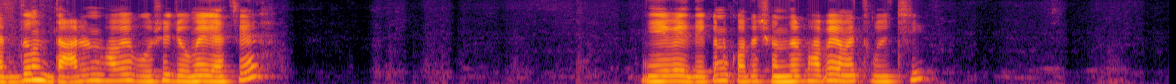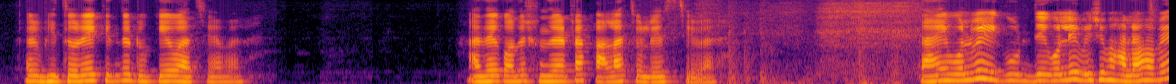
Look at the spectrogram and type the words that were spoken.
একদম দারুণভাবে বসে জমে গেছে। এবার দেখুন কত সুন্দরভাবে আমি তুলছি। আর ভিতরে কিন্তু ঢুকেও আছে আবার। আর কত সুন্দর একটা কালার চলে এসছে এবার। তাই বলব এই গুড় দিয়ে করলে বেশি ভালো হবে,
